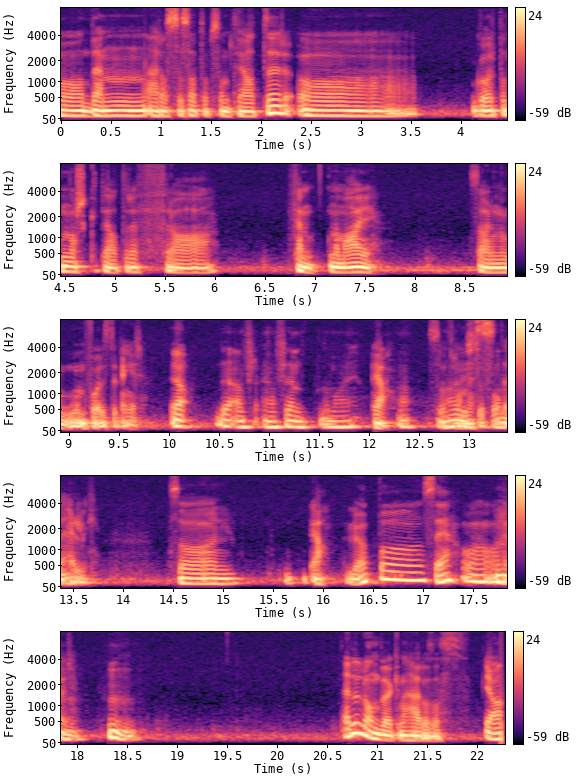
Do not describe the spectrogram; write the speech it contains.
Og den er også satt opp som teater, og går på Det Norske Teatret fra 15. mai. Så er det noen forestillinger. Ja, det er 15. mai. Ja, Ja, så fra neste helg. Så ja, løp og se og, og hør. Mm. Mm. Eller lån bøkene her hos oss. Ja,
